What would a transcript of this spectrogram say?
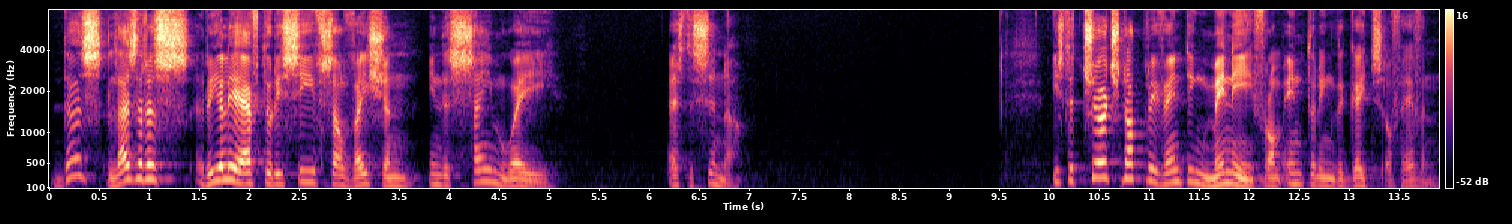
Does Lazarus really have to receive salvation in the same way as the sinner? Is the church not preventing many from entering the gates of heaven?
